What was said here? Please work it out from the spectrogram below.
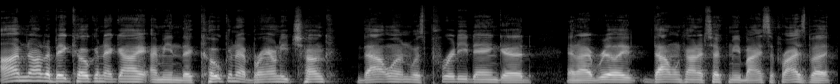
I'm not a big coconut guy. I mean, the coconut brownie chunk, that one was pretty dang good. And I really, that one kind of took me by surprise. But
